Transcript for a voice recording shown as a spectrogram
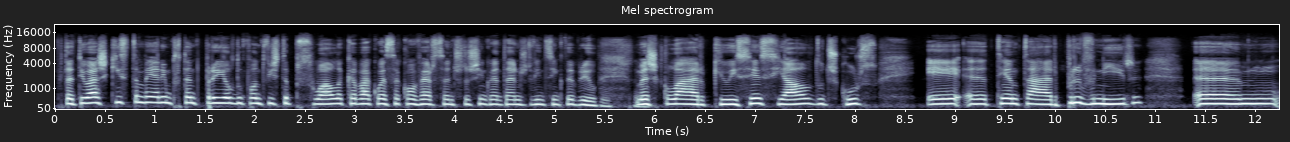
Portanto, eu acho que isso também era importante para ele, do ponto de vista pessoal, acabar com essa conversa antes dos 50 anos de 25 de Abril. Mas claro que o essencial do discurso é uh, tentar prevenir um,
